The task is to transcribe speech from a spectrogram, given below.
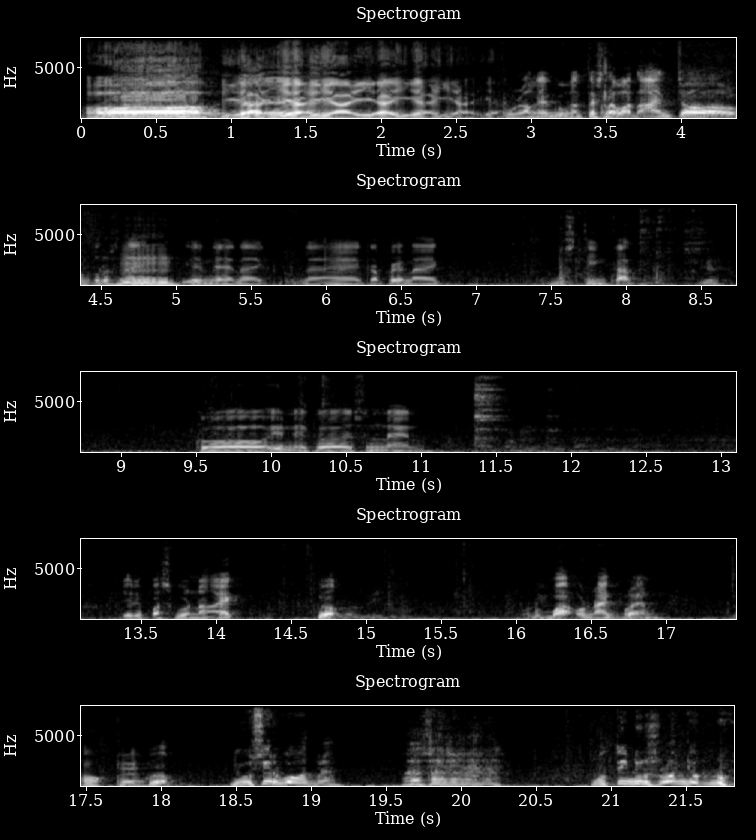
oh, iya iya iya iya iya iya iya. Pulangnya gue ngetes lewat Ancol, terus naik Hmm. ini naik naik apa ya, naik bis tingkat Iya. ke ini ke Senen. Jadi pas gue naik, gue udah ba- naik brand, Oke. gue diusir gue brand. Mau tidur selonjor dong.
